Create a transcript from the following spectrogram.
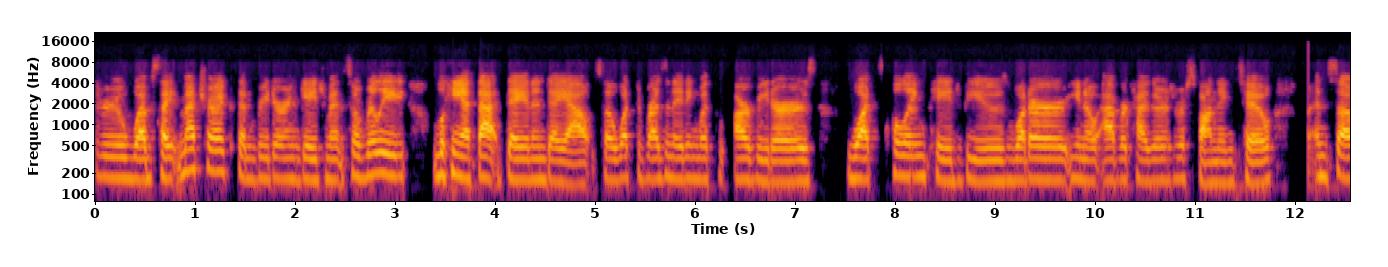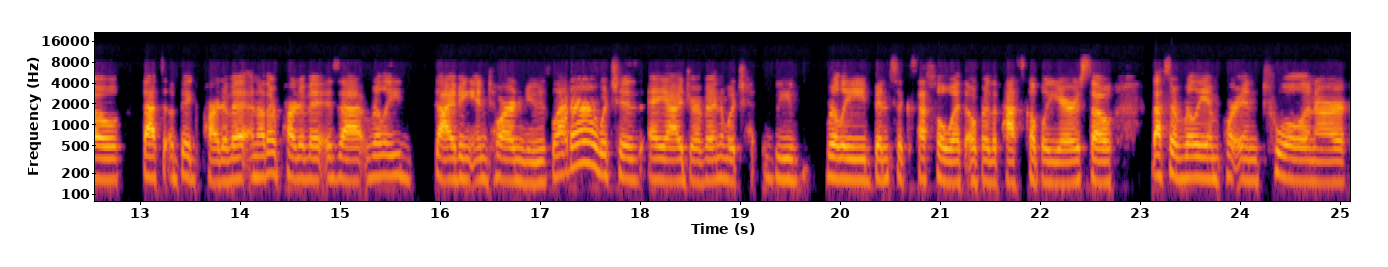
through website metrics and reader engagement. So, really looking at that day in and day out. So, what's resonating with our readers? What's pulling page views? What are, you know, advertisers responding to? And so that's a big part of it. Another part of it is that really diving into our newsletter, which is AI driven, which we've really been successful with over the past couple years. So that's a really important tool in our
